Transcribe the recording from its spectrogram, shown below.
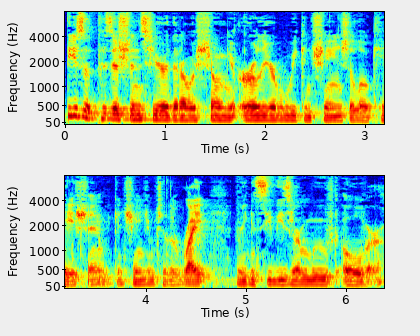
These are the positions here that I was showing you earlier where we can change the location. We can change them to the right and we can see these are moved over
